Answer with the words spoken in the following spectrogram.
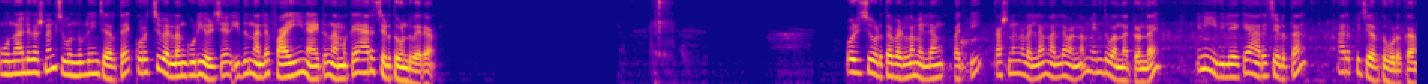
മൂന്നാൽ കഷ്ണം ചുവന്നുള്ളിയും ചേർത്ത് കുറച്ച് വെള്ളം കൂടി ഒഴിച്ച് ഇത് നല്ല ഫൈനായിട്ട് നമുക്ക് അരച്ചെടുത്ത് കൊണ്ടുവരാം. ഒഴിച്ചു കൊടുത്ത വെള്ളമെല്ലാം പറ്റി കഷ്ണങ്ങളെല്ലാം നല്ലവണ്ണം വെന്ത് വന്നിട്ടുണ്ട്. ഇനി ഇതിലേക്ക് അരച്ചെടുത്ത അരപ്പ് ചേർത്ത് കൊടുക്കാം.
